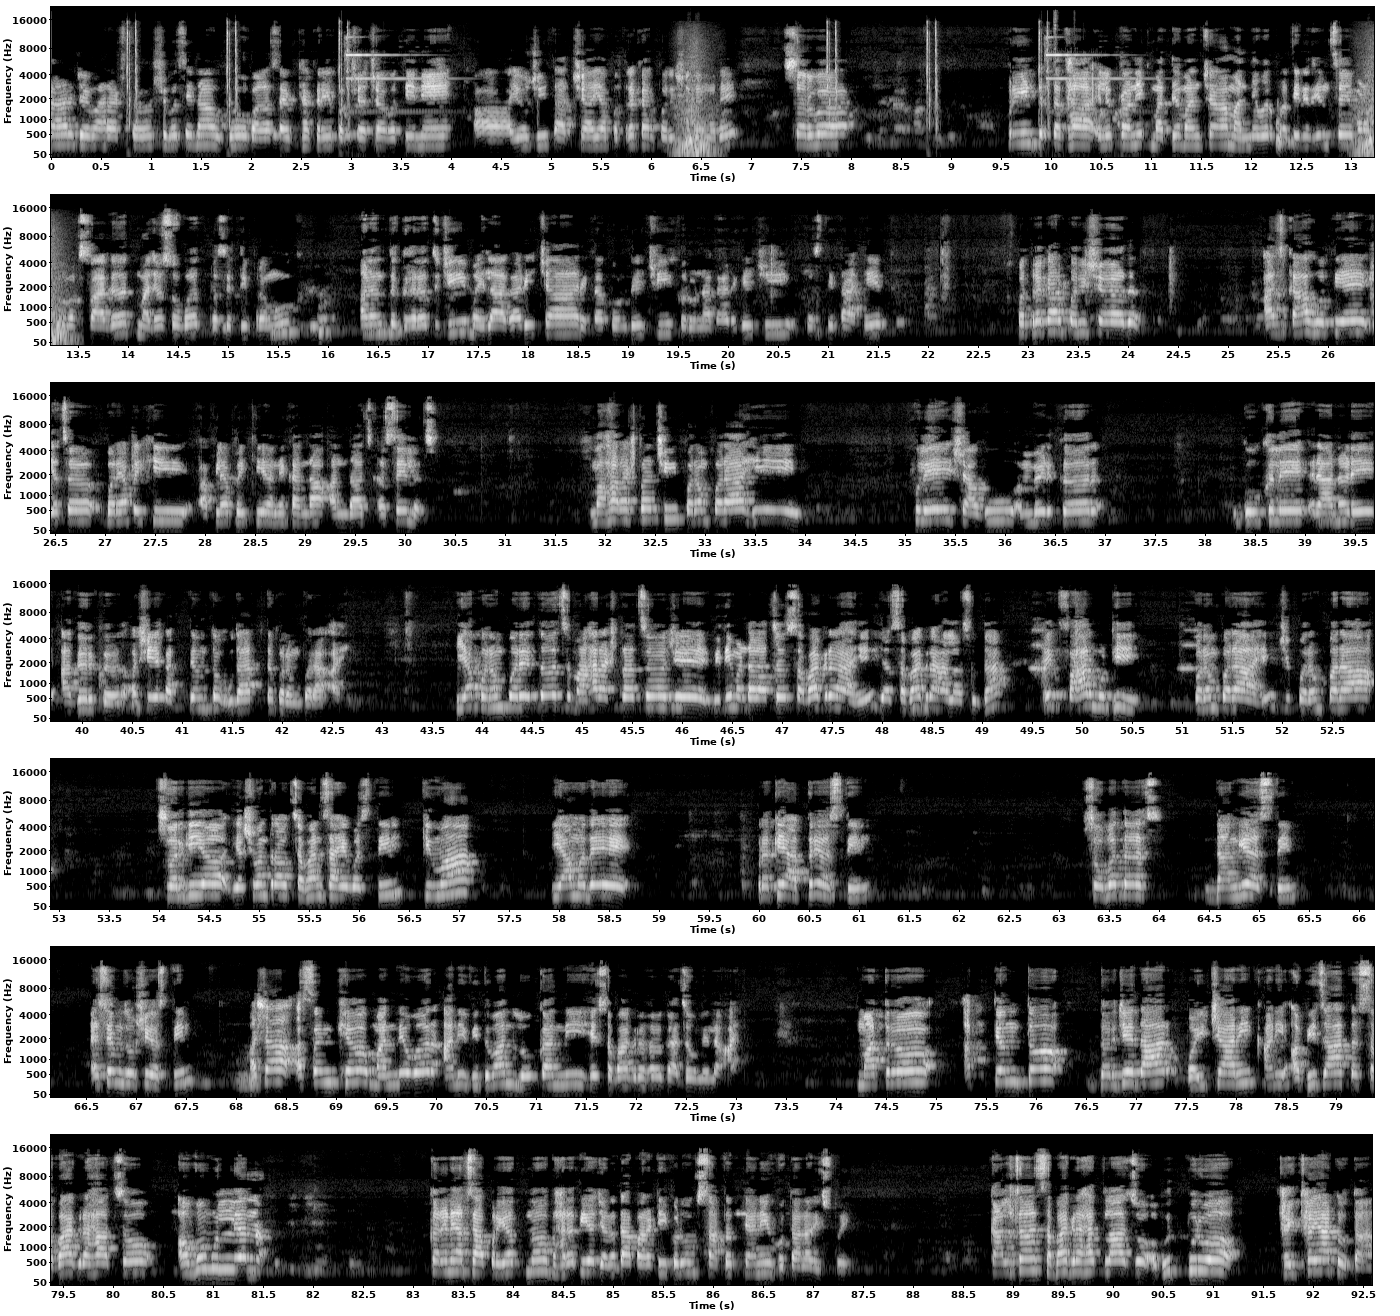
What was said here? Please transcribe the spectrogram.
नमस्कार जय महाराष्ट्र. शिवसेना उद्धव बाळासाहेब ठाकरे पक्षाच्या वतीने आयोजित आजच्या या पत्रकार परिषदेमध्ये सर्व प्रिंट तथा इलेक्ट्रॉनिक माध्यमांच्या मान्यवर प्रतिनिधींचे मनपूर्वक स्वागत. माझ्यासोबत प्रसिद्धी प्रमुख अनंत घरतजी महिला आघाडीच्या रेखा कोंडेची करुणा घाडगेजी उपस्थित आहेत. पत्रकार परिषद आज का होतीये याचं बऱ्यापैकी आपल्यापैकी अनेकांना अंदाज असेलच. महाराष्ट्राची परंपरा ही फुले शाहू आंबेडकर गोखले रानडे आगरकर अशी एक अत्यंत उदात्त परंपरा आहे. या परंपरेतच महाराष्ट्राचं जे विधिमंडळाचं सभागृह आहे या सभागृहाला सुद्धा एक फार मोठी परंपरा आहे जी परंपरा स्वर्गीय यशवंतराव चव्हाण साहेब असतील किंवा यामध्ये प्रके आत्रे असतील सोबतच डांगे असतील एस एम जोशी असतील अशा असंख्य मान्यवर आणि विद्वान लोकांनी हे सभागृह गाजवलेलं आहे. मात्र अत्यंत दर्जेदार वैचारिक आणि अभिजात सभागृहाचं अवमूल्यन करण्याचा प्रयत्न भारतीय जनता पार्टीकडून सातत्याने होताना दिसतोय. कालचा सभागृहातला जो अभूतपूर्व थैथयाट होता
